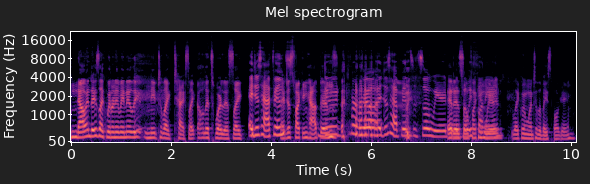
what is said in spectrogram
nowadays like we don't even really need to like text like, oh, let's wear this. Like it just happens. it just fucking happens. Dude, for real, it just happens. It's so weird. it it's so really fucking funny. weird. Like when we went to the baseball game.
